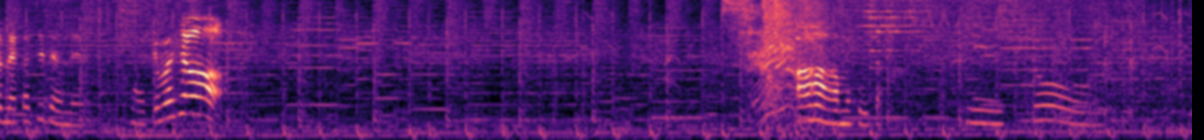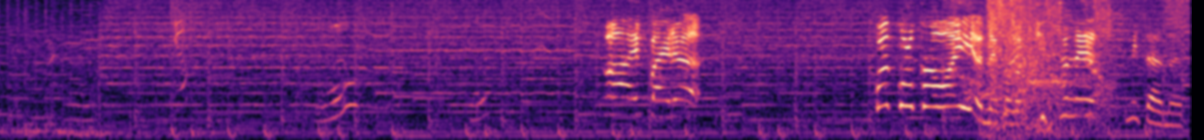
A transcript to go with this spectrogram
よね、こっちだよね。じゃあ開けましょう。あー、間違えた。えーっと、おあ、いっぱいいる。これ、これかわいいよね、このキツネみたいなやつ。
